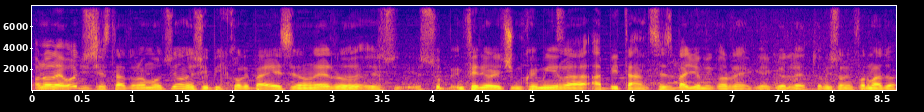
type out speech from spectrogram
Onorevole, oggi c'è stata una mozione sui piccoli paesi, non ero eh, su- inferiori ai 5.000 abitanti, se sbaglio mi corregge, che ho letto, mi sono informato,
